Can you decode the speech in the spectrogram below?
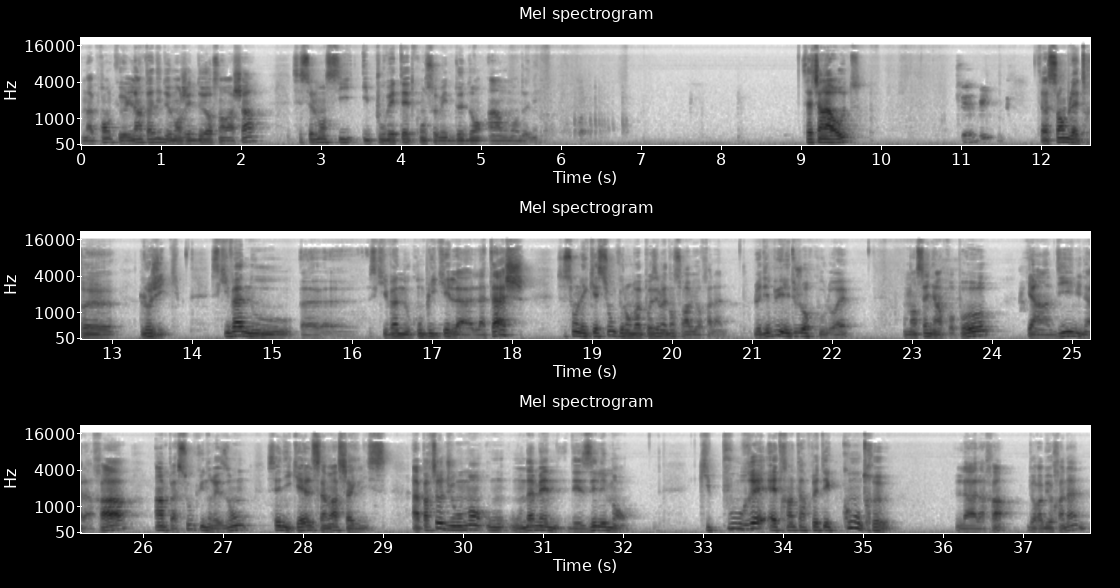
On apprend que l'interdit de manger dehors sans rachat, c'est seulement si il pouvait être consommé dedans à un moment donné. Ça tient la route? Ça semble être euh, logique. Ce qui va nous, euh, ce qui va nous compliquer la, la tâche, ce sont les questions que l'on va poser maintenant sur Rabbi Yochanan. Le début, il est toujours cool, ouais. On enseigne un propos, il y a un din, une halakha, un pasouk, une raison, c'est nickel, ça marche, ça glisse. À partir du moment où on amène des éléments qui pourraient être interprétés contre la halakha de Rabbi Yochanan,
